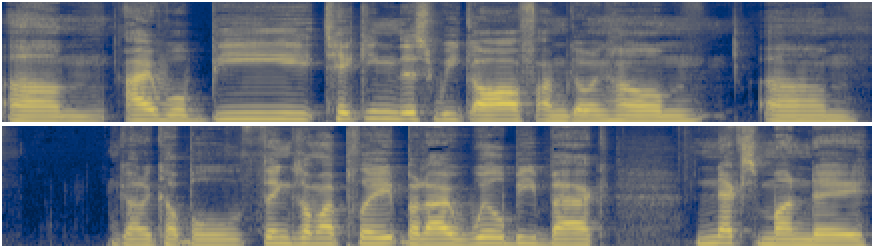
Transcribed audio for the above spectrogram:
Um, I will be taking this week off. I'm going home. Um, got a couple things on my plate, but I will be back next Monday.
